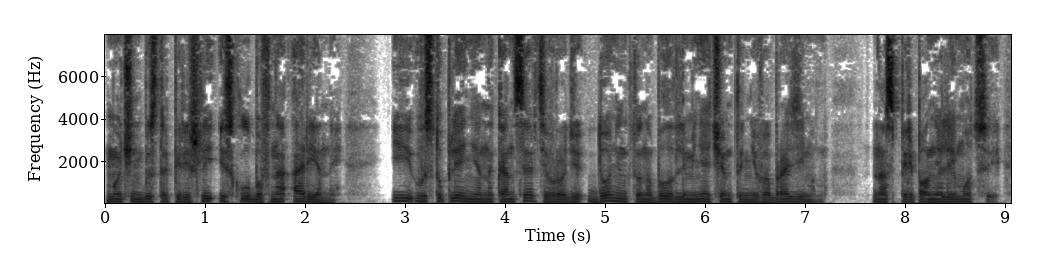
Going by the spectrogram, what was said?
Мы очень быстро перешли из клубов на арены. И выступление на концерте вроде Донингтона было для меня чем-то невообразимым. Нас переполняли эмоции –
